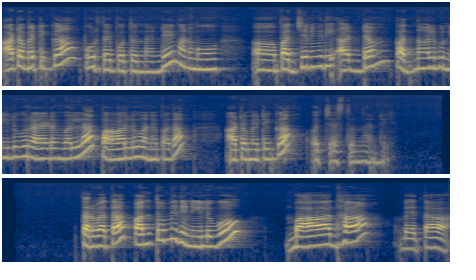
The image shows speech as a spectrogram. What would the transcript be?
ఆటోమేటిక్గా పూర్తయిపోతుందండి. మనము పద్దెనిమిది అడ్డం పద్నాలుగు నిలువు రాయడం వల్ల పాలు అనే పదం ఆటోమేటిక్గా వచ్చేస్తుందండి. తర్వాత పంతొమ్మిది నిలువు బాధ బెత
